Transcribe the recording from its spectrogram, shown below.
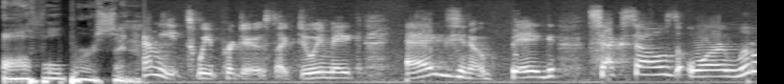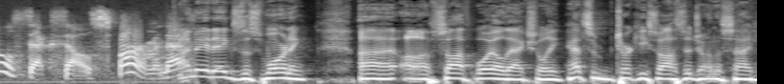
awful person. Gametes we produce. Like, do we make eggs, you know, big sex cells or little sex cells, sperm? And that's. I made eggs this morning, uh, uh, soft boiled actually. Had some turkey sausage on the side.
